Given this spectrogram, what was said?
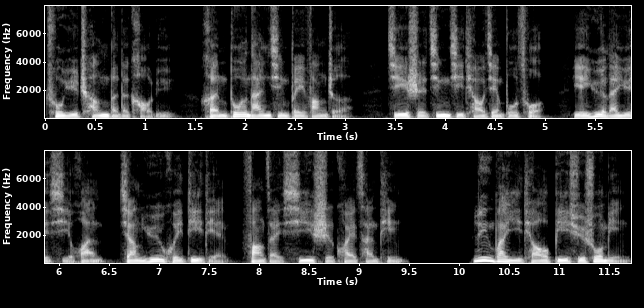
出于成本的考虑，很多男性被访者即使经济条件不错，也越来越喜欢将约会地点放在西式快餐厅。另外一条必须说明，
